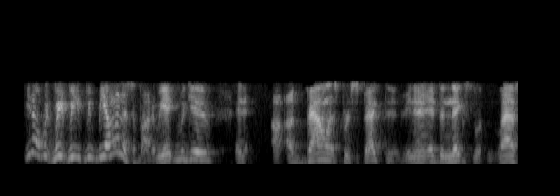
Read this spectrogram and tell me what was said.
you know, we we we, we be honest about it. We we give an a, a balanced perspective. You know, if the Knicks last,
